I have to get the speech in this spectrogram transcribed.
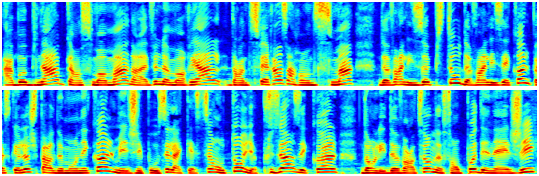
abominable qu'en ce moment, dans la ville de Montréal, dans différents arrondissements, devant les hôpitaux, devant les écoles, parce que là, je parle de mon école, mais j'ai posé la question autour. Il y a plusieurs écoles dont les devantures ne sont pas déneigées,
